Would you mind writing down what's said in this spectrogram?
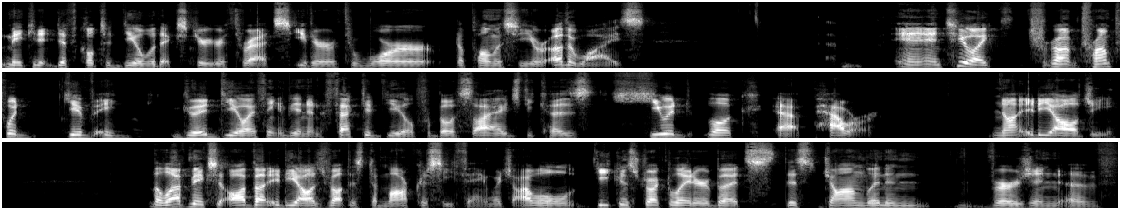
making it difficult to deal with exterior threats, either through war, diplomacy, or otherwise. And, and two, like Trump, Trump would give a good deal, I think it'd be an effective deal for both sides because he would look at power, not ideology. The left makes it all about ideology, about this democracy thing, which I will deconstruct later, but this John Lennon version of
